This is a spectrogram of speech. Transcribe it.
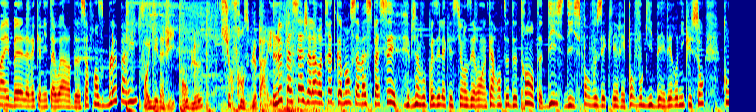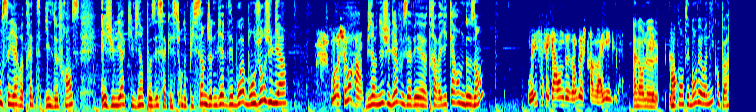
Ring My Bell avec Anita Ward sur France Bleu Paris. Voyez la vie en bleu sur France Bleu Paris. Le passage à la retraite, comment ça va se passer? Eh bien, vous posez la question au 01 42 30 10 10 pour vous éclairer, pour vous guider. Véronique Husson, conseillère retraite Île-de-France et Julia qui vient poser sa question depuis Sainte-Geneviève-des-Bois. Bonjour Julia. Bonjour. Bienvenue Julia, vous avez euh, travaillé 42 ans. Oui, ça fait 42 ans que je travaille. Alors le, le compte est bon Véronique ou pas?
